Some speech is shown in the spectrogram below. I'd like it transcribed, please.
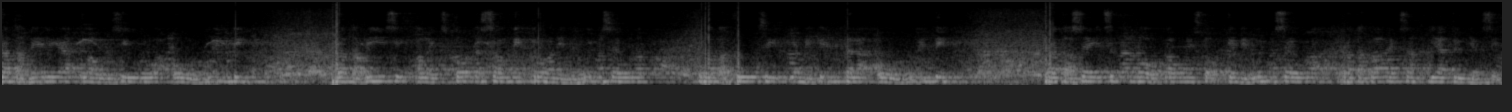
Rata 4, Lauri Siurua, Oulu Muinti. Rata 5, Alex Korkesalmi, Rovaniemen Uimaseura. Rata 6, Jami Kenttälä, Oulu Muinti. Rata 7, Noo Kaunisto, Kemin Uimaseura. Rata 8, jää tyhjäksi.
